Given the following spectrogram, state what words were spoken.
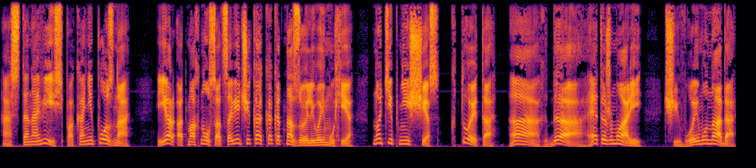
«Остановись, пока не поздно!» Яр отмахнулся от советчика, как от назойливой мухи. Но тип не исчез. Кто это? Ах, да, это ж Марий. Чего ему надо?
